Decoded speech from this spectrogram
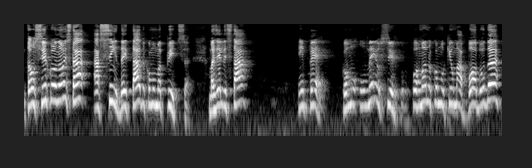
Então o círculo não está assim, deitado como uma pizza, mas ele está em pé, como um meio círculo, formando como que uma abóboda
